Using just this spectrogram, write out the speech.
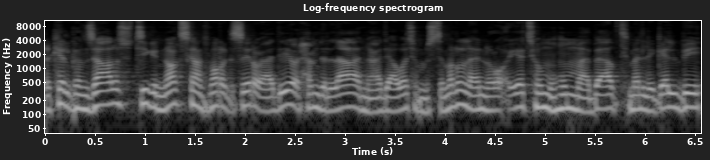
ريكيل جونزاليس وتيجن نوكس كانت مرة قصيرة وعادية والحمد لله ان عداوتهم مستمرة لأن رؤيتهم وهم مع بعض تملي قلبي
